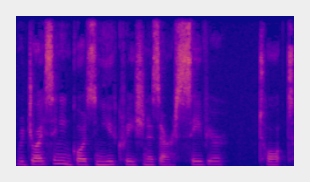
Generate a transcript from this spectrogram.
rejoicing in God's new creation as our Saviour taught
